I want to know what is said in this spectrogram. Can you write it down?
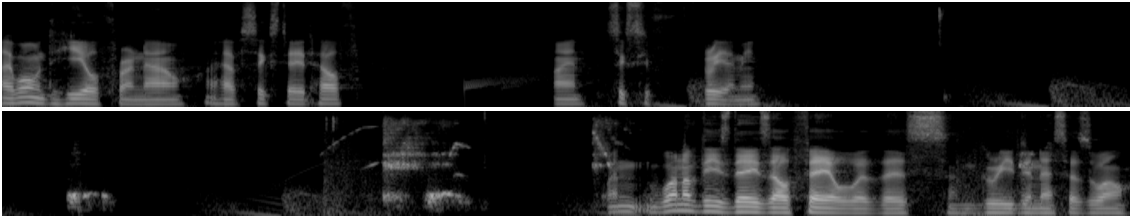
I won't heal for now. I have 68 health. Fine. 63, I mean. One, one of these days I'll fail with this greediness as well.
